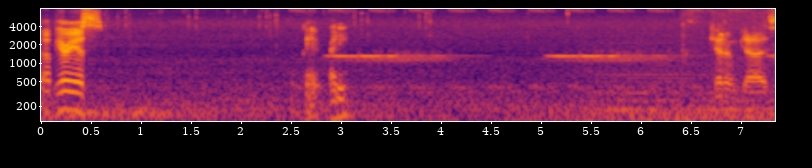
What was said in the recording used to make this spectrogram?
Oh, here he is. Okay, ready? Get him, guys.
